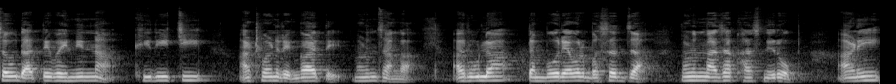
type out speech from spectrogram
सौ दाते बहिणींना खिरीची आठवण रेंगाळते म्हणून सांगा. अरुला तंबोऱ्यावर बसत जा म्हणून माझा खास निरोप. आणि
